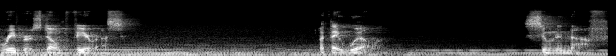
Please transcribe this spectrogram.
Reapers don't fear us. But they will. Soon enough.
